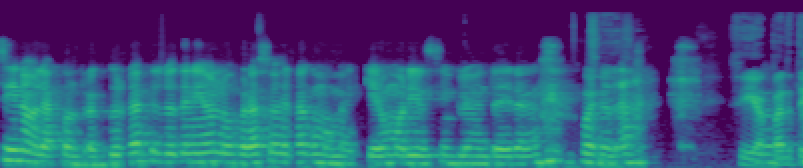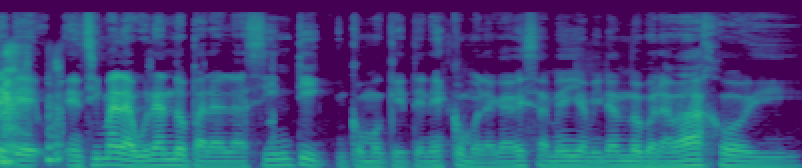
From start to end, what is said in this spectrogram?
Sí, no, las contracturas que yo tenía en los brazos era como me quiero morir, simplemente era, bueno, Sí. ya. Sí, aparte que encima laburando para la Cintiq, como que tenés como la cabeza media mirando para abajo y...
